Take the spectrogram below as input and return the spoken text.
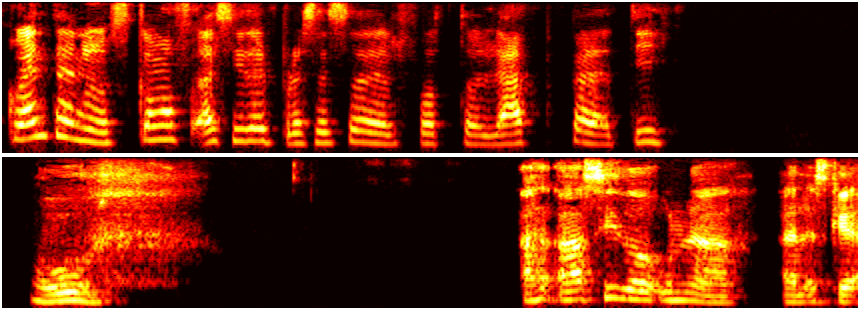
cuéntanos, ¿cómo ha sido el proceso del Photolab para ti? ha, sido una, es que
